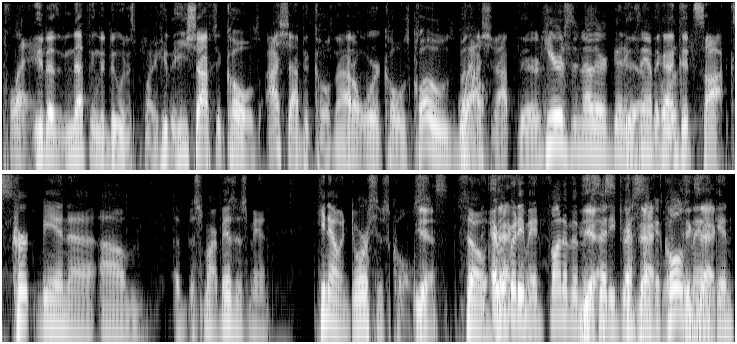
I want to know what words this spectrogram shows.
play. It has nothing to do with his play. He, he shops at Kohl's. I shop at Kohl's. Now I don't wear Kohl's clothes, but I shop there. Here's another good Yeah, example. They got good socks. Kirk being a um a, smart businessman. He now endorses Kohl's. Yes, So exactly. everybody made fun of him and Yes, said he dressed like a exactly, Kohl's exactly. mannequin.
